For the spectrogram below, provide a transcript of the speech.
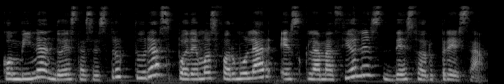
Combinando estas estructuras podemos formular exclamaciones de sorpresa.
